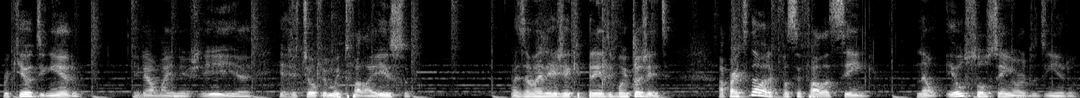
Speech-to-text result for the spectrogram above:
Porque o dinheiro, ele é uma energia, e a gente ouve muito falar isso, mas é uma energia que prende muito a gente. A partir da hora que você fala assim, não, eu sou o senhor do dinheiro,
